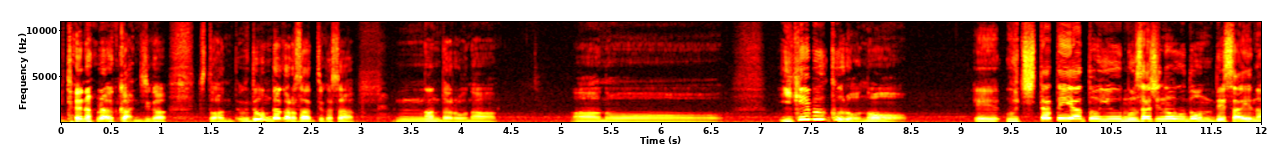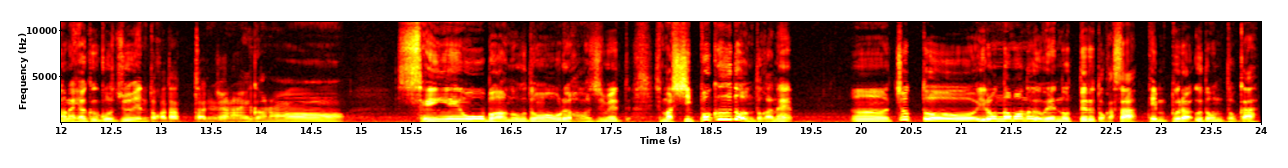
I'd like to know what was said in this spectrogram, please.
みたいな感じがちょっとうどんだからさっていうかさなんだろうなあのー、池袋の、えー、打ち立て屋という武蔵野うどんでさえ750円とかだったんじゃないかな。1000円オーバーのうどんは俺初めてまあしっぽくうどんとかね。うん、ちょっといろんなものが上に乗ってるとかさ天ぷらうどんとか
